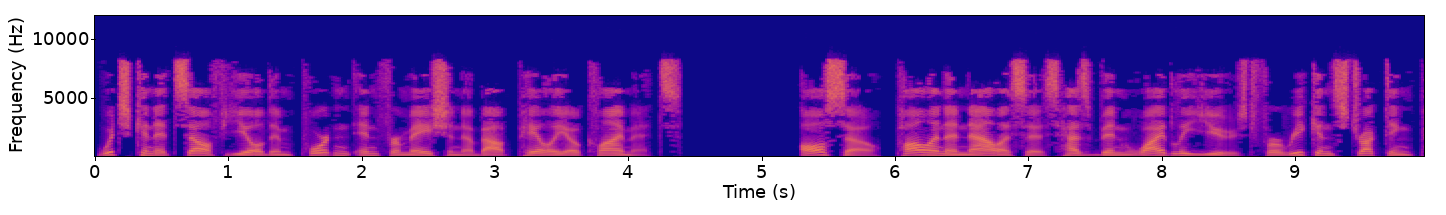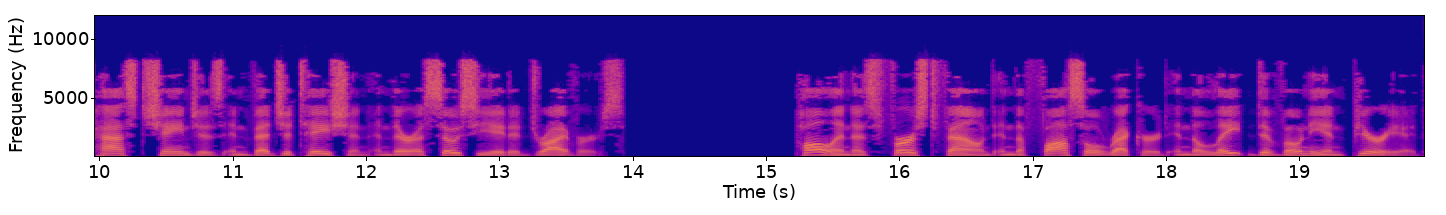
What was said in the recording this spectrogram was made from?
which can itself yield important information about paleoclimates. Also, pollen analysis has been widely used for reconstructing past changes in vegetation and their associated drivers. Pollen is first found in the fossil record in the late Devonian period,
